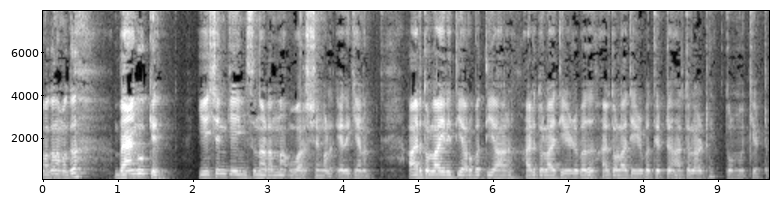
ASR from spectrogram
നോക്കാം നമുക്ക്. ബാങ്കോക്കിൽ ഏഷ്യൻ ഗെയിംസ് നടന്ന വർഷങ്ങൾ ഏതൊക്കെയാണ്? ആയിരത്തി തൊള്ളായിരത്തി അറുപത്തി ആറ് ആയിരത്തി തൊള്ളായിരത്തി എഴുപത് ആയിരത്തി തൊള്ളായിരത്തി എഴുപത്തെട്ട് ആയിരത്തി തൊള്ളായിരത്തി തൊണ്ണൂറ്റി എട്ട്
